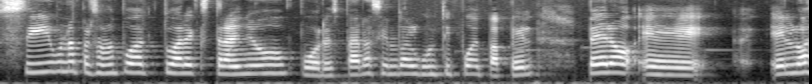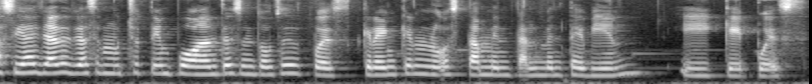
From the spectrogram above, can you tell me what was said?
sí una persona puede actuar extraño por estar haciendo algún tipo de papel, pero eh, él lo hacía ya desde hace mucho tiempo antes, entonces pues creen que no está mentalmente bien y que pues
